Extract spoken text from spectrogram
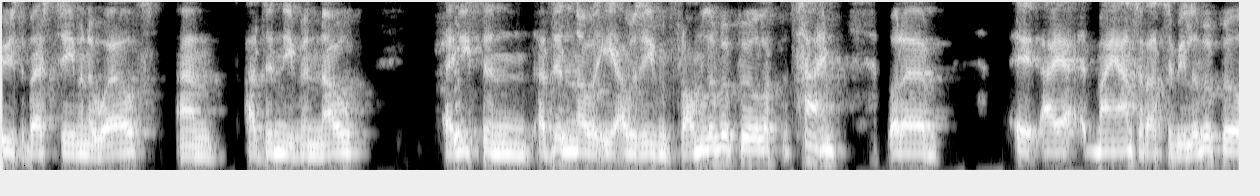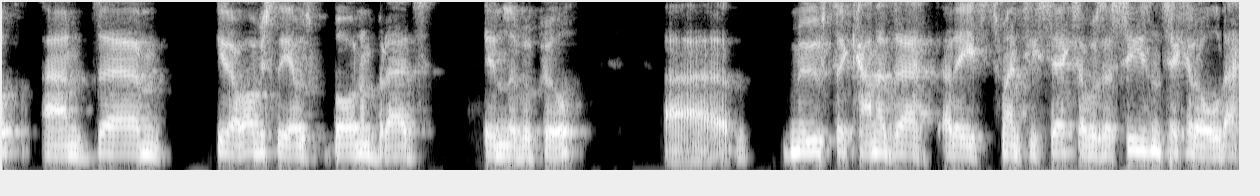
who's the best team in the world, and I didn't even know anything. I didn't know I was even from Liverpool at the time, but um, it, I, my answer had to be Liverpool, and um, you know, obviously, I was born and bred in Liverpool. Uh, moved to Canada at age 26. I was a season ticket holder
